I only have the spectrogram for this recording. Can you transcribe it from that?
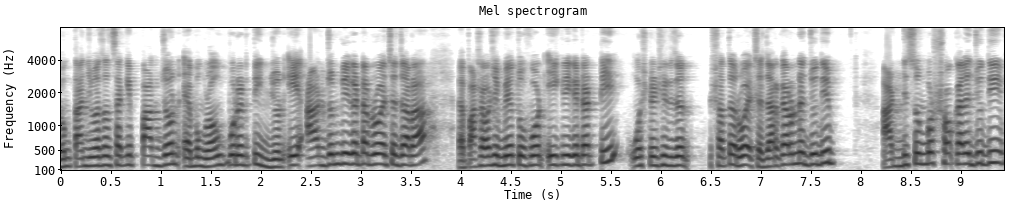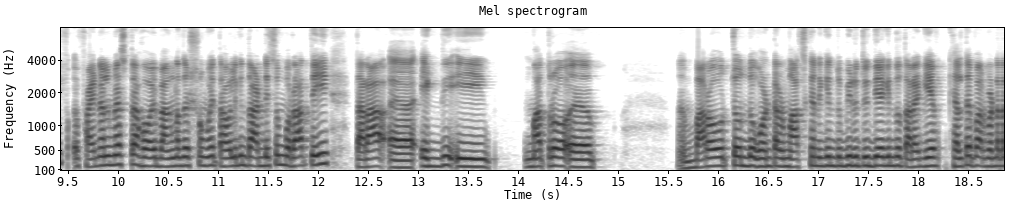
এবং তানজিম হাসান, সাকিব পাঁচজন এবং রংপুরের তিনজন। এই আটজন ক্রিকেটার রয়েছে যারা পাশাপাশি মেথ ওফোর্ড এই ক্রিকেটারটি ওয়েস্ট ইন্ডিজ সিরিজের সাথে রয়েছে। যার কারণে যদি আট ডিসেম্বর সকালে যদি ফাইনাল ম্যাচটা হয় বাংলাদেশ সময়, তাহলে কিন্তু আট ডিসেম্বর রাতেই তারা একদি মাত্র বারো চোদ্দ ঘণ্টার মাঝখানে কিন্তু বিরতি দিয়ে কিন্তু তারা গিয়ে খেলতে পারবে না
